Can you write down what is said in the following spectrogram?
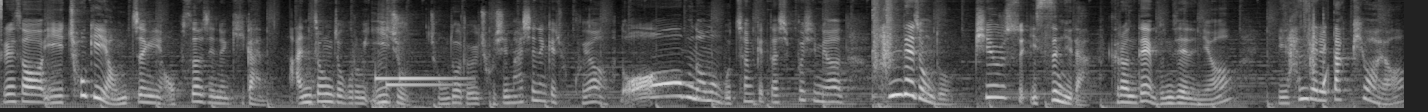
그래서 이 초기 염증이 없어지는 기간, 안정적으로 2주 정도를 조심하시는 게 좋고요. 너무너무 못 참겠다 싶으시면 한 대 정도 피울 수 있습니다. 그런데 문제는요. 이 한 대를 딱 피워요.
